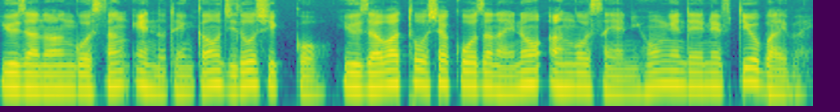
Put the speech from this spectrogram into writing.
ユーザーの暗号資産円の転換を自動執行。ユーザーは当社口座内の暗号資産や日本円で NFT を売買。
